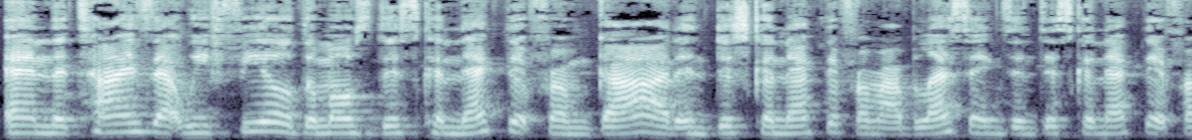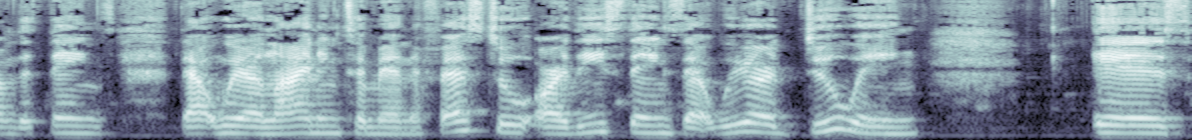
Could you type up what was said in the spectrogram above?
And the times that we feel the most disconnected from God and disconnected from our blessings and disconnected from the things that we're aligning to manifest to are these things that we are doing is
